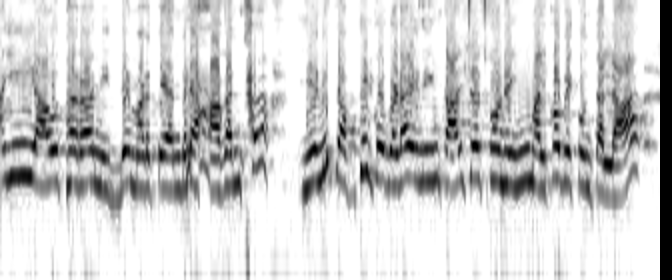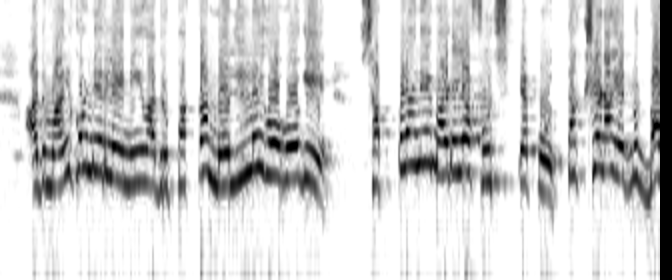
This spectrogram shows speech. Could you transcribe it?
ನಾಯಿ ಯಾವ ತರ ನಿದ್ದೆ ಮಾಡುತ್ತೆ ಅಂದ್ರೆ ಹಾಗಂತ ಏನು ತಪ್ಪು ತಿಳ್ಕೊಬೇಡ ಹಿಂಗ್ ಕಾಲ್ ಚಾಚ್ಕೊಂಡು ಹಿಂಗ್ ಮಲ್ಕೋಬೇಕು ಅಂತಲ್ಲ. ಅದು ಮಲ್ಕೊಂಡಿರ್ಲಿ, ನೀವ್ ಅದ್ರ ಪಕ್ಕ ಮೆಲ್ಲಿಗೆ ಹೋಗಿ. ಸಪ್ಪಳನೆ ಮಾಡಿಲ್ಲ ಫುಟ್ ಸ್ಟೆಪ್ ತಕ್ಷಣ ಎದ್ಬಿಟ್ ಬೌ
